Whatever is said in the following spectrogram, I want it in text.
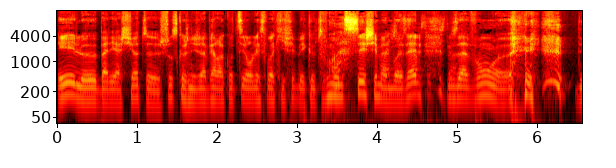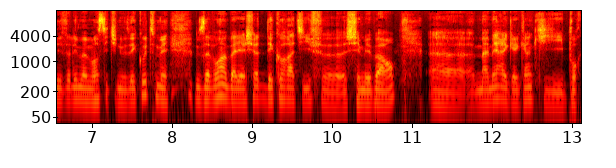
et le balai à chiottes, euh, chose que je n'ai jamais racontée dans Laisse-moi kiffer, mais que tout le monde sait chez Mademoiselle. Nous avons, euh, désolé maman si tu nous écoutes, mais nous avons un balai à chiottes décoratif euh, chez mes parents. Euh, ma mère est quelqu'un qui, pour,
